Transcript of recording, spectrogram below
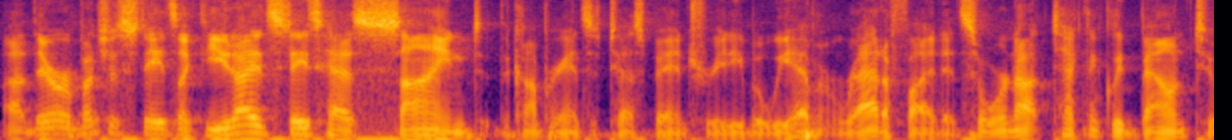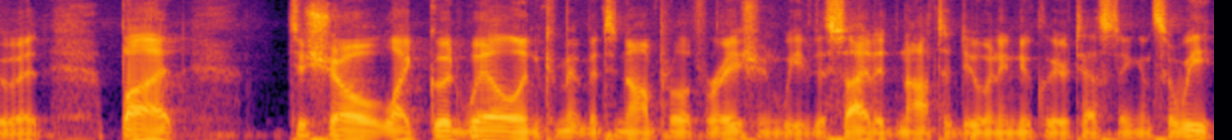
Uh, there are a bunch of states, like the United States has signed the Comprehensive Test Ban Treaty, but we haven't ratified it, so we're not technically bound to it. But to show like goodwill and commitment to non-proliferation, we've decided not to do any nuclear testing, and so we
